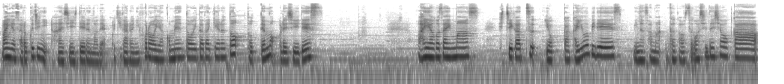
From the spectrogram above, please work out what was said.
毎朝6時に配信しているのでお気軽にフォローやコメントをいただけるととっても嬉しいです。おはようございます。7月4日火曜日です。皆様いかがお過ごしでしょうか？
